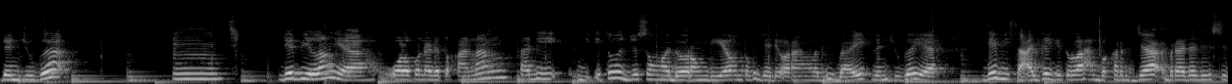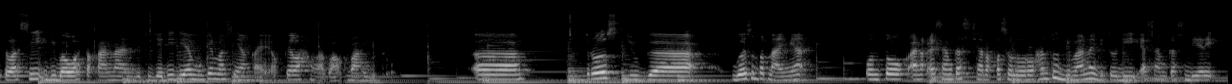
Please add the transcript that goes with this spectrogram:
Dan juga hmm, dia bilang ya walaupun ada tekanan tadi itu justru ngedorong dia untuk jadi orang yang lebih baik dan juga ya dia bisa aja gitulah bekerja berada di situasi di bawah tekanan gitu. Jadi dia mungkin masih yang kayak oke okay lah nggak apa-apa gitu. Uh, terus juga gue sempat nanya untuk anak SMK secara keseluruhan tuh gimana gitu di SMK sendiri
